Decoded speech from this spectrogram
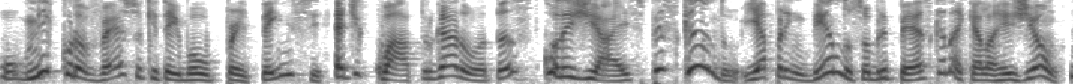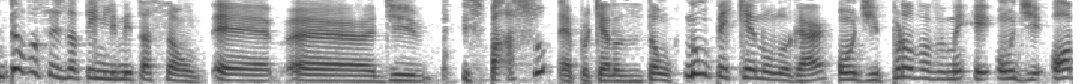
o microverso que Table pertence é de quatro garotas colegiais pescando e aprendendo sobre pesca naquela região. Então você já tem limitação é, é, de espaço, é porque elas estão num pequeno lugar onde provavelmente, onde obviamente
